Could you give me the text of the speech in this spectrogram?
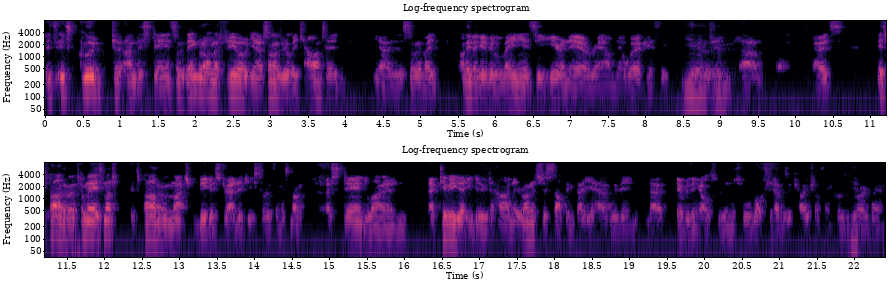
it's it's good to understand sort of thing. But on the field, you know, if someone's really talented, you know, there's sort of a I think they get a bit of leniency here and there around their work ethic. Yeah, sort of true. Um, you know, it's it's part of it for me. It's much it's part of a much bigger strategy sort of thing. It's not a standalone activity that you do to harden everyone. It's just something that you have within you know everything else within the toolbox you have as a coach. I think or as a program.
